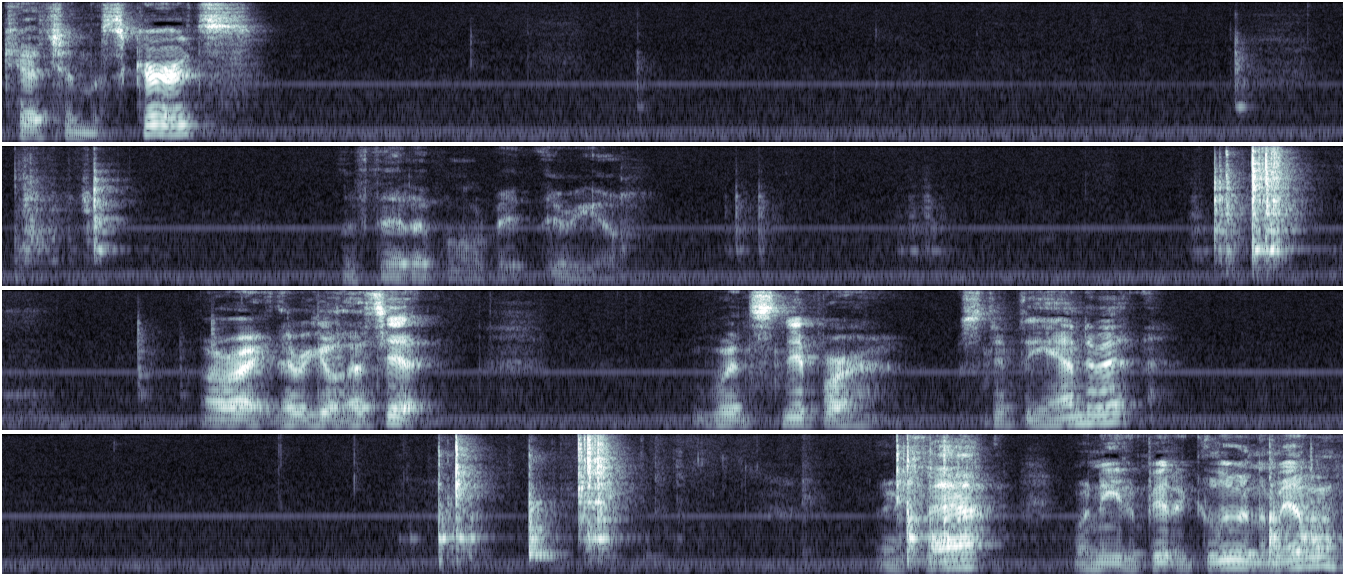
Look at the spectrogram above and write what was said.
catching the skirts. Lift that up a little bit. There we go. All right, there we go. That's it. Go ahead and snip our snip the end of it. That. We'll need a bit of glue in the middle.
